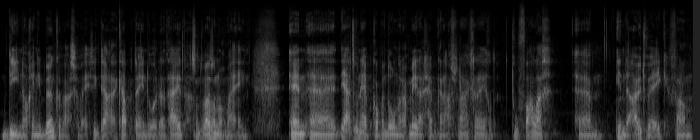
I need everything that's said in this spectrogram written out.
die nog in die bunker was geweest. Ik, daar, ik had meteen door dat hij het was, want er was er nog maar één. En uh, ja, toen heb ik op een donderdagmiddag heb ik een afspraak geregeld. Toevallig um, in de uitweek van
